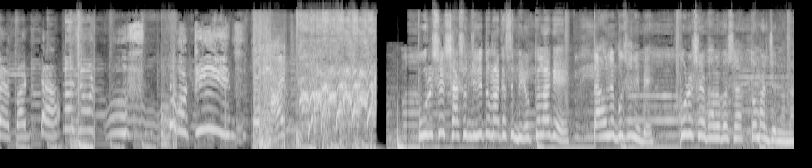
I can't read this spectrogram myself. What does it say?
ব্যাপারটা কঠিন। পুরুষের শাসন যদি তোমার কাছে বিরক্ত লাগে তাহলে বুঝে নিবে পুরুষের ভালোবাসা তোমার জন্য না।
